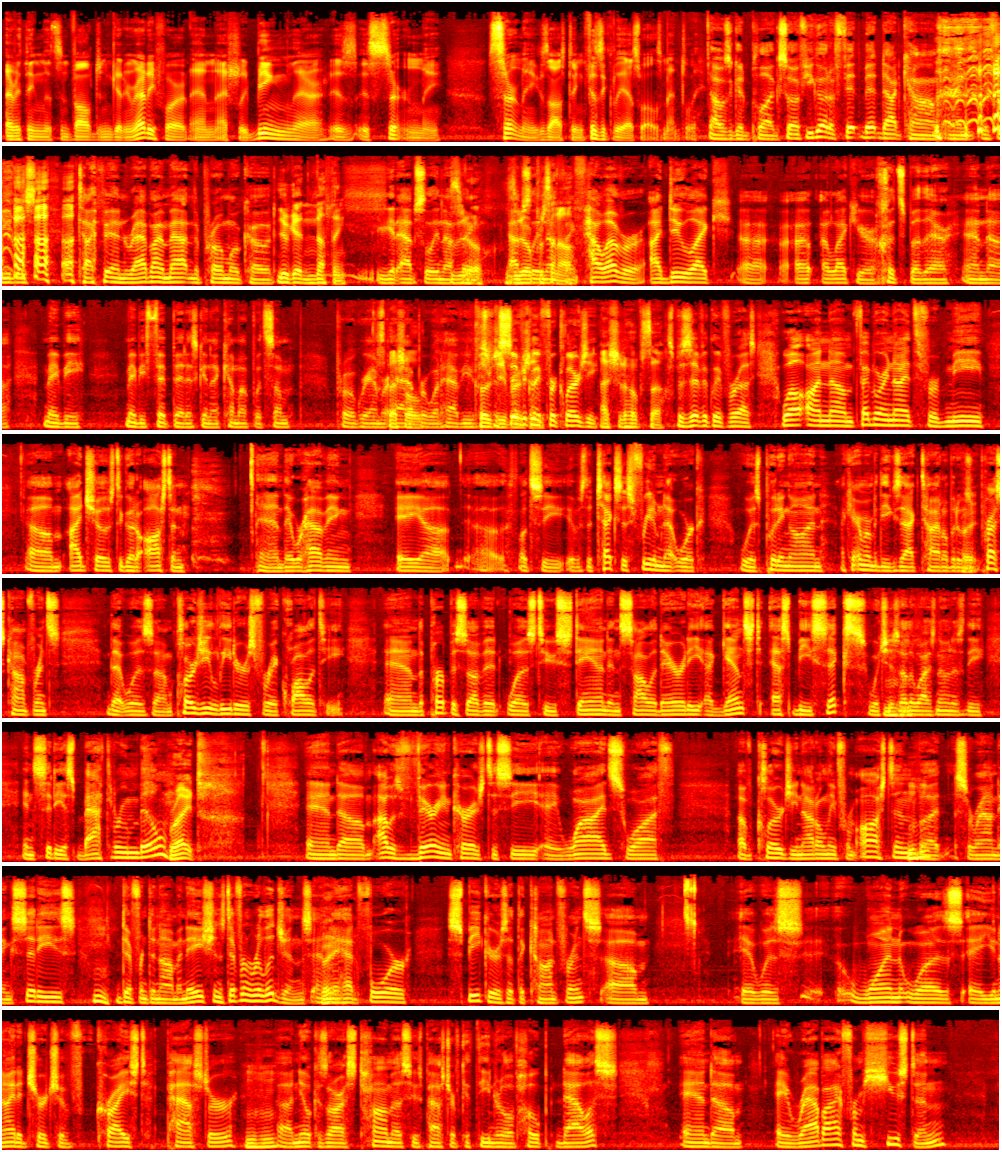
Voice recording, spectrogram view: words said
everything that's involved in getting ready for it and actually being there is is certainly certainly exhausting physically as well as mentally. That was a good plug. So if you go to fitbit.com and if you just type in Rabbi Matt and the promo code, You'll get nothing. you get absolutely nothing. Zero. Zero Absolutely percent off. However, I do like uh, I, I like your chutzpah there, and uh, maybe maybe Fitbit is going to come up with some program or app or what have you, specifically version. for clergy. I should hope so. specifically for us. Well, on um, February 9th, for me, um, I chose to go to Austin, and they were having a uh, uh, let's see, it was the Texas Freedom Network was putting on. I can't remember the exact title, but it was a press conference that was um, clergy leaders for equality, and the purpose of it was to stand in solidarity against SB 6, which is otherwise known as the insidious bathroom bill. Right. And um, I was very encouraged to see a wide swath of clergy, not only from Austin, but surrounding cities, different denominations, different religions. And Right. they had four speakers at the conference. Um, it was one was a United Church of Christ pastor, uh, Neil Cazares Thomas, who's pastor of Cathedral of Hope Dallas, and um, a rabbi from Houston,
